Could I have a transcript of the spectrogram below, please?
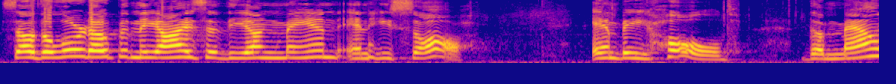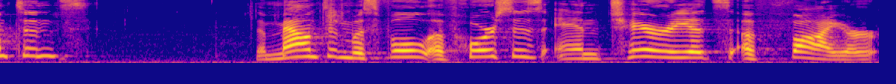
So the Lord opened the eyes of the young man, and he saw. And behold, the mountains, the mountain was full of horses and chariots of fire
